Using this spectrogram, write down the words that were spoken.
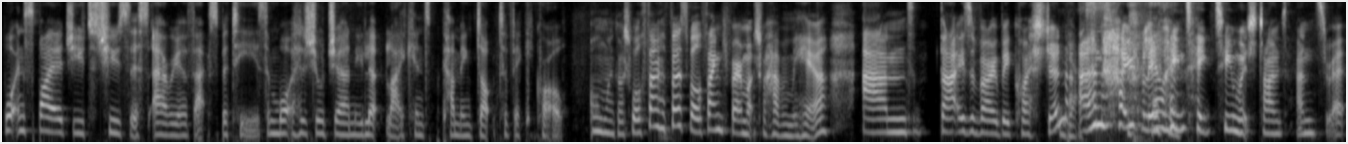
What inspired you to choose this area of expertise, and what has your journey looked like into becoming Dr. Vicky Kroll? Oh my gosh. Well, th- first of all, thank you very much for having me here. And that is a very big question. Yes. And hopefully, I won't take too much time to answer it.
